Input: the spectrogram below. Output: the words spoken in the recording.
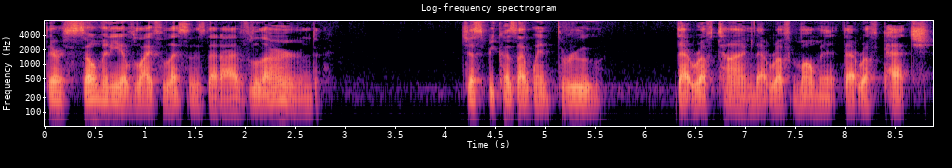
There are so many of life lessons that I've learned just because I went through that rough time, that rough moment, that rough patch.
